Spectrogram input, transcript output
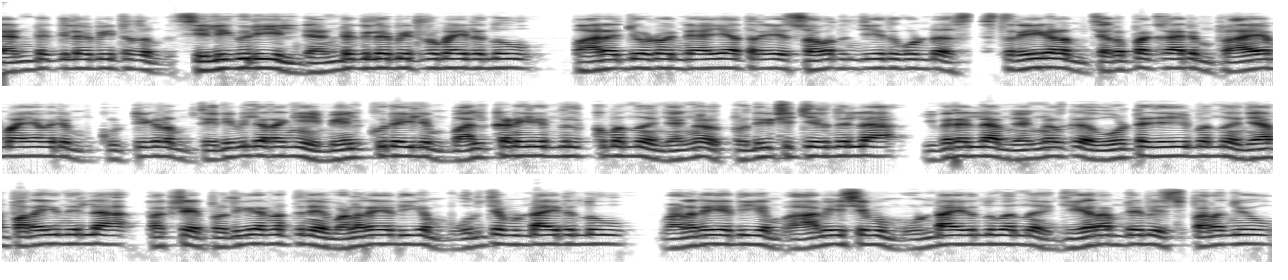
രണ്ട് കിലോമീറ്ററും സിലിഗുരിയിൽ രണ്ട് കിലോമീറ്ററുമായിരുന്നു. ഭാരത് ജോഡോ ന്യായയാത്രയെ സ്വാഗതം ചെയ്തുകൊണ്ട് സ്ത്രീകളും ചെറുപ്പക്കാരും പ്രായമായവരും കുട്ടികളും തെരുവിലിറങ്ങി മേൽക്കുരയിലും ബാൽക്കണിയിലും നിൽക്കുമെന്ന് ഞങ്ങൾ പ്രതീക്ഷിച്ചിരുന്നില്ല. ഇവരെല്ലാം ഞങ്ങൾക്ക് വോട്ട് ചെയ്യുമെന്ന് ഞാൻ പറയുന്നില്ല. പക്ഷേ പ്രതികരണത്തിന് വളരെയധികം ഊർജമുണ്ടായിരുന്നു. വളരെയധികം ആവേശവും ഉണ്ടായിരുന്നുവെന്ന് ജയറാം രമേശ് പറഞ്ഞു.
